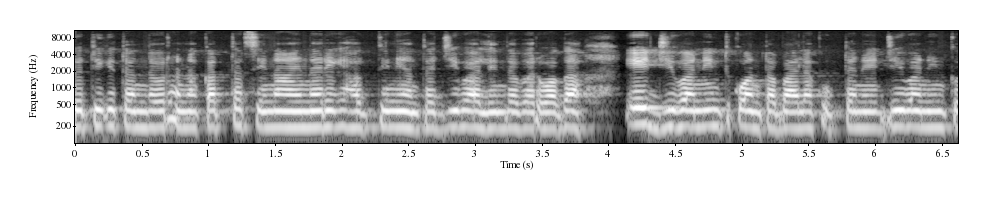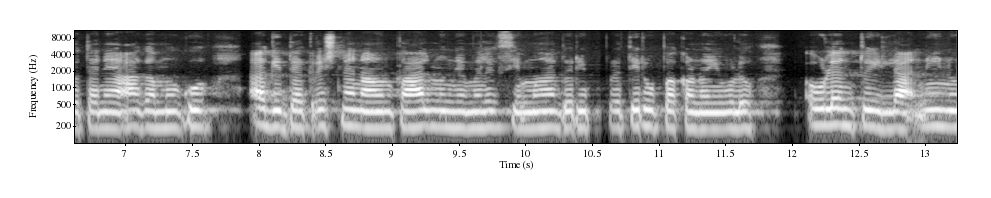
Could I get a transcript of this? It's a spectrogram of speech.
ಗತಿಗೆ ತಂದವರನ್ನು ಕತ್ತರಿಸಿ ನಾಯನರಿಗೆ ಹಾಕ್ತೀನಿ ಅಂತ ಜೀವ ಅಲ್ಲಿಂದ ಬರುವಾಗ, ಏ ಜೀವ ನಿಂತ್ಕೊ ಅಂತ ಬಾಲ ಕೂಗ್ತಾನೆ. ಜೀವ ನಿಂತ್ಕೋತಾನೆ. ಆಗ ಮಗು ಆಗಿದ್ದ ಕೃಷ್ಣನ ಅವನ ಕಾಲು ಮುಂದೆ ಮಲಗಿಸಿ, ಮಾಧುರಿ ಪ್ರತಿರೂಪ ಕಣೋ ಇವಳು. ಅವಳಂತೂ ಇಲ್ಲ. ನೀನು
